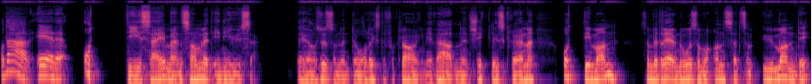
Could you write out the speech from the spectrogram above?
og der er det 80 seigmenn samlet inne i huset. Det høres ut som den dårligste forklaringen i verden, en skikkelig skrøne. 80 mann som bedrev noe som var ansett som umandig.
